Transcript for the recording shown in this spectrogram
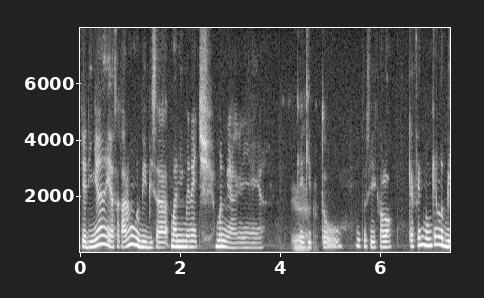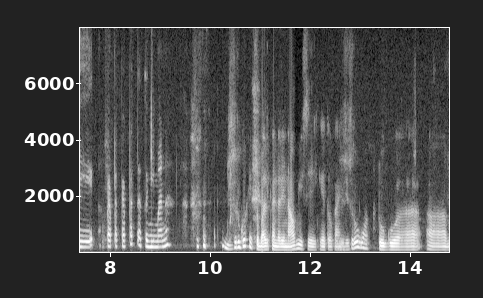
Jadinya ya sekarang lebih bisa money management ya kayaknya ya. Iya. kayak gitu. Itu sih. Kalau Kevin mungkin lebih pepet-pepet atau gimana? Justru gue kayak kebalikan dari Naomi sih gitu kan. Justru waktu gue em,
